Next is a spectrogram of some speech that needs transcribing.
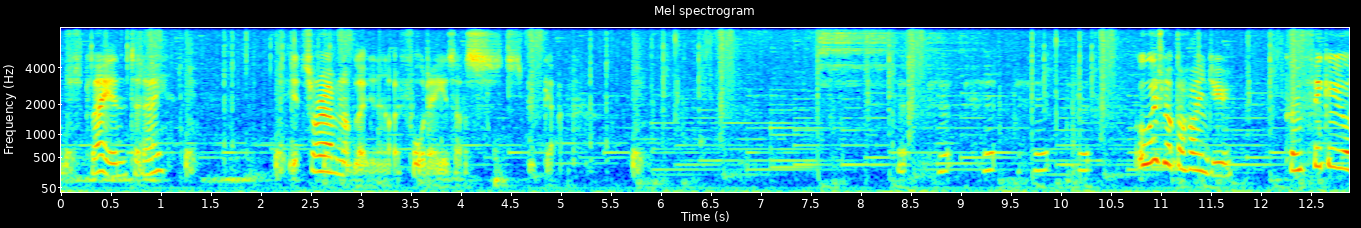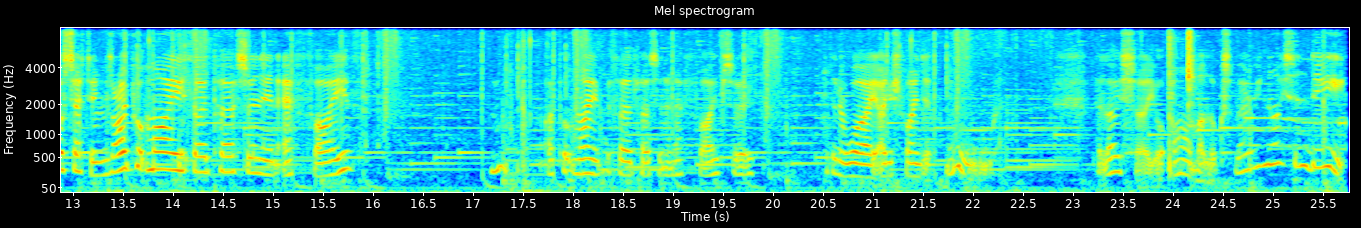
I'm just playing today. Yeah, sorry, I haven't uploaded in like four days. That's, that's a big gap. Always look behind you. Configure your settings. I put my third person in F5. Hmm. I put my third person in F5, so I don't know why, I just find it. Ooh. Hello, sir, your armour looks very nice indeed.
